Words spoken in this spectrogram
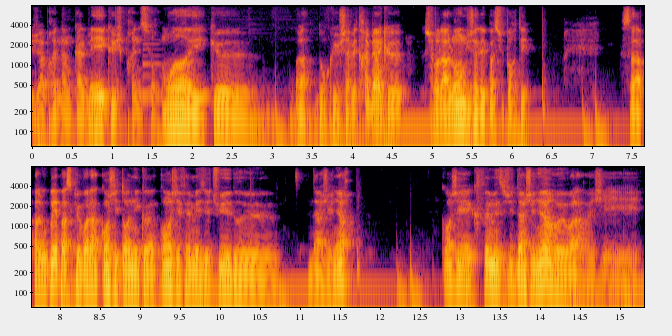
j'apprenne à me calmer, que je prenne sur moi et que voilà. Donc je savais très bien que sur la longue, j'allais pas supporter. Ça n'a pas loupé parce que voilà, quand j'étais en école, quand j'ai fait mes études euh, d'ingénieur, quand j'ai fait mes études d'ingénieur, euh, voilà, j'ai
